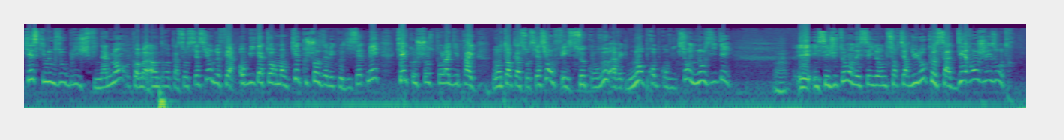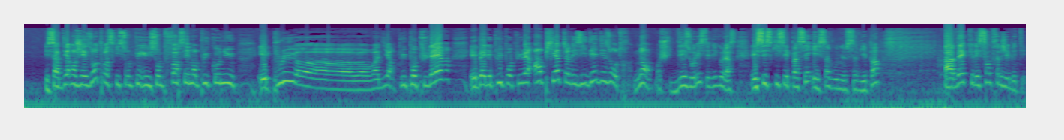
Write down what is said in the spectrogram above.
Qu'est-ce qui nous oblige finalement, comme en tant qu'association, de faire obligatoirement quelque chose avec le 17 mai, quelque chose pour la Gay Pride? En tant qu'association, on fait ce qu'on veut avec nos propres convictions et nos idées. Et, et c'est justement en essayant de sortir du lot que ça dérange les autres. Et ça dérange les autres parce qu'ils sont plus, ils sont forcément plus connus et plus, euh, on va dire, plus populaires. Et ben les plus populaires empiètent les idées des autres. Non, moi je suis désolé, c'est dégueulasse. Et c'est ce qui s'est passé, et ça vous ne saviez pas, avec les centres LGBT.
